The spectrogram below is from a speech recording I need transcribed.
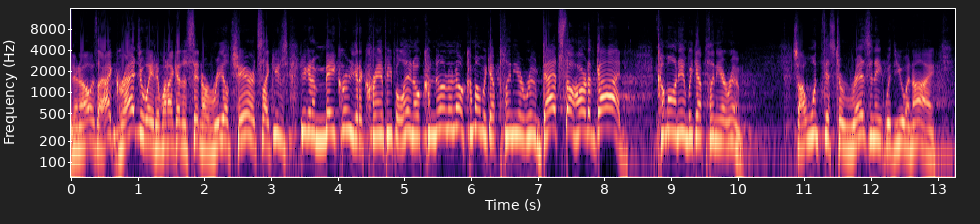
You know, it's like I graduated when I got to sit in a real chair. It's like you're, just, you're going to make room, you're going to cram people in. Oh, no, no, no, come on, we got plenty of room. That's the heart of God. Come on in, we got plenty of room. So I want this to resonate with you and I.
